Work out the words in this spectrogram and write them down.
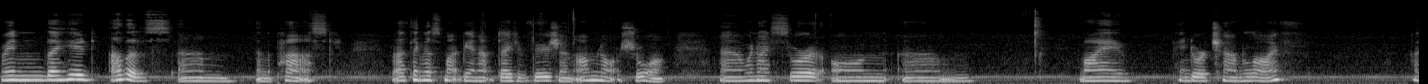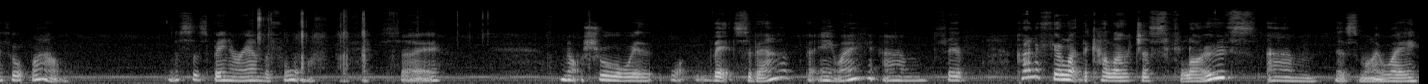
I mean, they had others um, in the past, but I think this might be an updated version. I'm not sure. Uh, when I saw it on my Pandora Charm Life, I thought, wow, this has been around before. So, not sure where, what that's about, but anyway, um, so kind of feel like the colour just flows, um, is my way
